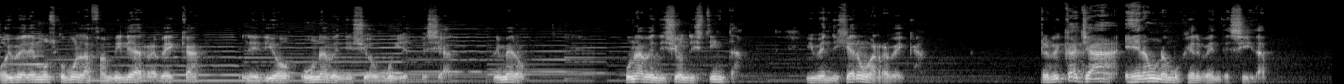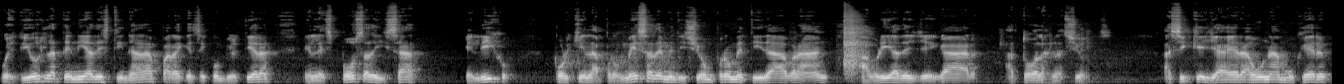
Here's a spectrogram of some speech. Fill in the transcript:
Hoy veremos cómo la familia de Rebeca le dio una bendición muy especial. Primero, una bendición distinta. Y bendijeron a Rebeca. Rebeca ya era una mujer bendecida, pues Dios la tenía destinada para que se convirtiera en la esposa de Isaac, el hijo, por quien la promesa de bendición prometida a Abraham habría de llegar a todas las naciones. Así que ya era una mujer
